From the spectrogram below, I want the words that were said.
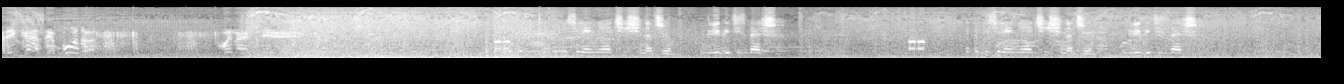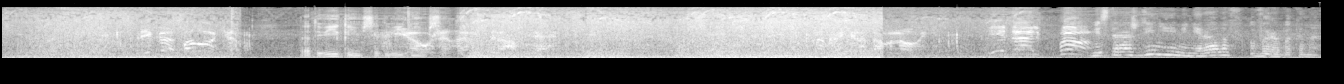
Приказы будут? Выноси! Это поселение очищено, Джим. Двигайтесь дальше. Это поселение очищено, Джим. Двигайтесь дальше. Приказ получен! Да двигаемся, Я двигаемся. уже мной! В пол! Месторождение минералов выработано.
